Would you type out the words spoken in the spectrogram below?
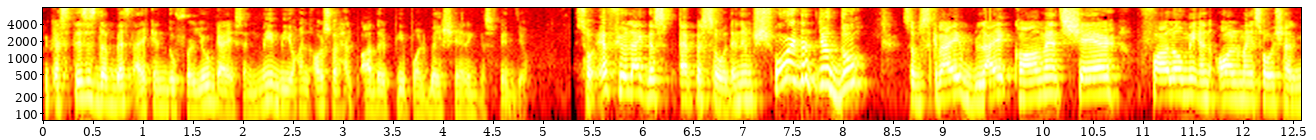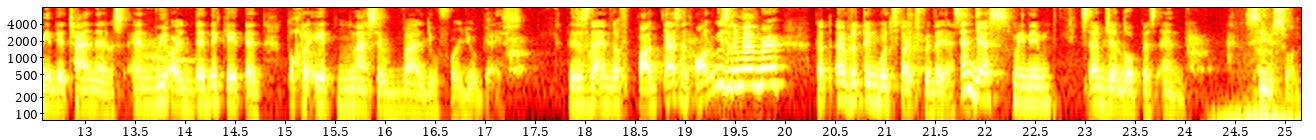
Because this is the best I can do for you guys and maybe you can also help other people by sharing this video. So if you like this episode, and I'm sure that you do, subscribe, like, comment, share, follow me on all my social media channels, and we are dedicated to create massive value for you guys. This is the end of podcast, and always remember that everything good starts with a yes. And yes, my name is MJ Lopez, and see you soon.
